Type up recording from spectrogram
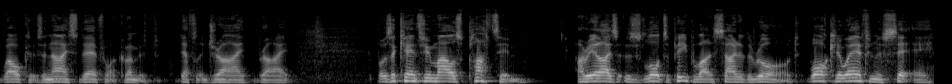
well because it was a nice day from what I remember. It was definitely dry, bright. But as I came through Miles Platting, I realised that there was loads of people by the side of the road walking away from the city.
